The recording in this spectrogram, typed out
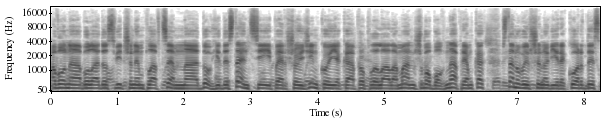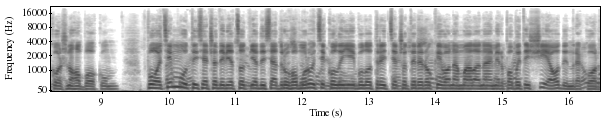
Вона була досвідченим плавцем на довгій дистанції, першою жінкою, яка проплила Ла-Манш в обох напрямках, встановивши нові рекорди з кожного боку. Потім, у 1952 році, коли їй було 34 роки, вона мала намір побити ще один рекорд.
